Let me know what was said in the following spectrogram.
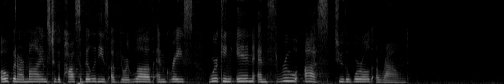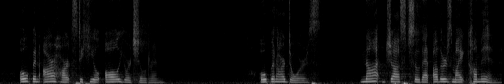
Open our minds to the possibilities of your love and grace working in and through us to the world around. Open our hearts to heal all your children. Open our doors, not just so that others might come in,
